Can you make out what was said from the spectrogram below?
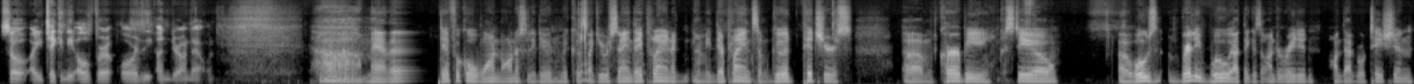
So, are you taking the over or the under on that one? Oh man, that difficult one, honestly, dude. Because like you were saying, they playing. A, I mean, they're playing some good pitchers. Um, Kirby, Castillo, uh, Woo's really Woo. I think is underrated on that rotation,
